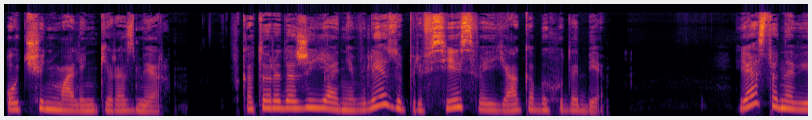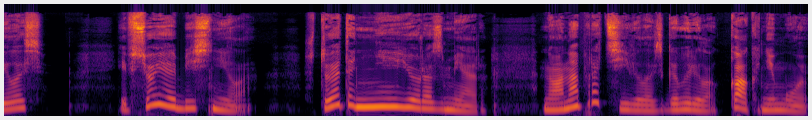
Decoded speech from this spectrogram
очень маленький размер, в который даже я не влезу при всей своей якобы худобе. Я остановилась и все ей объяснила, что это не ее размер, но она противилась, говорила, как не мой,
